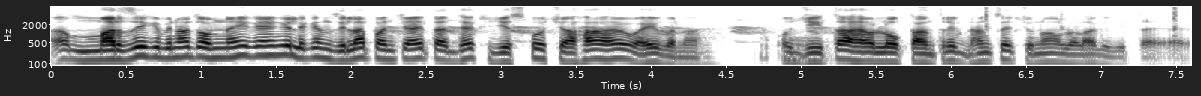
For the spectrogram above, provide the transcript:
मर्ज़ी के बिना तो हम नहीं कहेंगे लेकिन जिला पंचायत अध्यक्ष जिसको चाहा है वही बना है। वो जीता है और लोकतांत्रिक ढंग से चुनाव लड़ा के जीता है।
